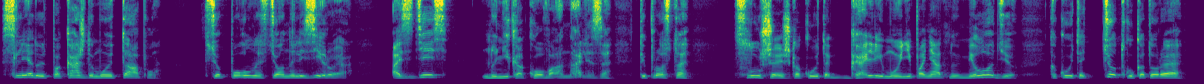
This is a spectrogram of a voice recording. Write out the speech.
следует по каждому этапу, все полностью анализируя. А здесь, ну никакого анализа. Ты просто слушаешь какую-то галимую непонятную мелодию, какую-то тетку, которая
